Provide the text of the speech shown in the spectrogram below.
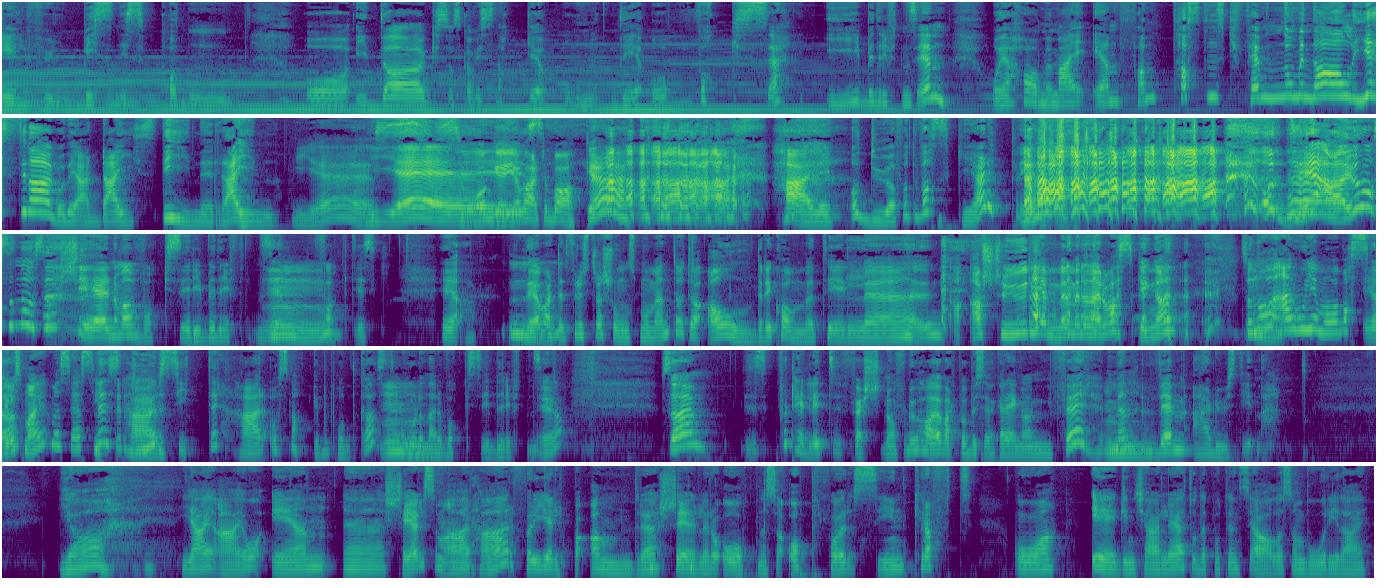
Sjelfull Business-podden. Og i dag så skal vi snakke om det å vokse i bedriften sin. Og jeg har med meg en fantastisk fenomenal gjest i dag, og det er deg, Stine Rein. Yes. Yes! Så gøy å være tilbake. Herlig. Og du har fått vaskehjelp. Ja. Og det er jo også noe som skjer når man vokser i bedriften sin, Mm. faktisk. Ja. Det har vært et frustrasjonsmoment. Vet du, å aldri komme til uh, a jour hjemme med den der vaskinga. Så nå er hun hjemme og vasker Ja. hos meg, mens jeg Mens sitter du sitter her og snakker på podkast om Mm. hvordan det er å vokse i bedriften sin. Ja. Så fortell litt først nå, for du har jo vært på besøk her en gang før. Men Mm. hvem er du, Stine? ja, jeg er jo en eh, sjel som er her for å hjelpe andre sjeler å åpne seg opp for sin kraft og egenkjærlighet og det potensialet som bor i deg.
